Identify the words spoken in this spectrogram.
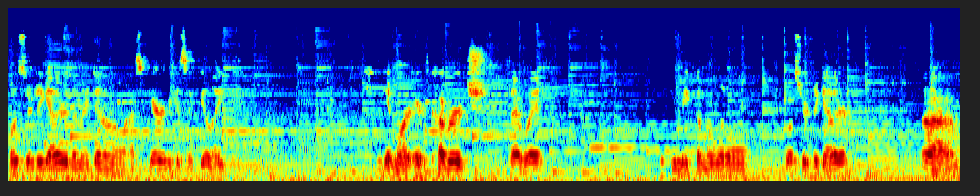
closer together than I did on the last pair because I feel like you can get more air coverage that way if you make them a little closer together. Um,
